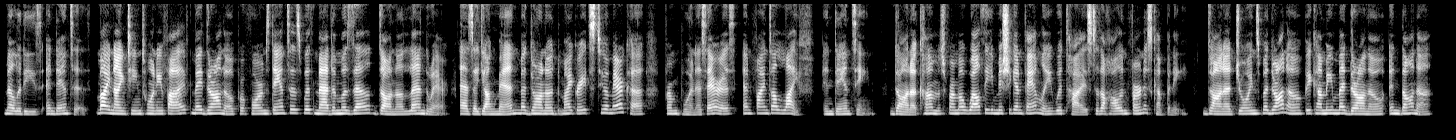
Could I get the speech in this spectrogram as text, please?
melodies, and dances. By 1925, Medrano performs dances with Mademoiselle Donna Landwehr. As a young man, Medrano migrates to America from Buenos Aires and finds a life in dancing. Donna comes from a wealthy Michigan family with ties to the Holland Furnace Company. Donna joins Medrano, becoming Medrano and Donna,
